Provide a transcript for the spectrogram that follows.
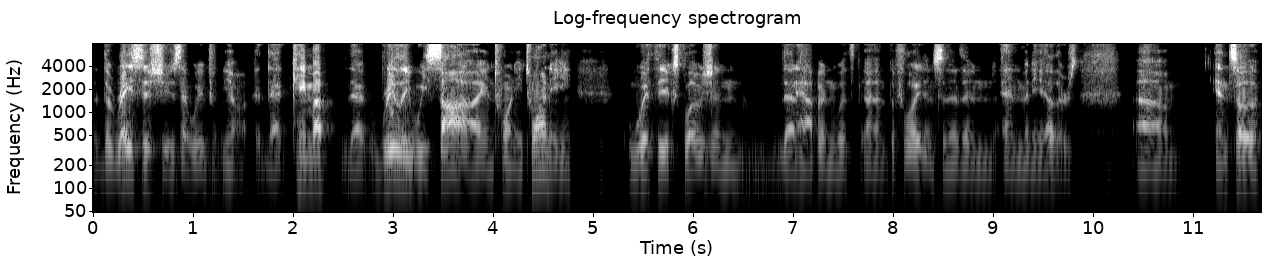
the race issues that we've you know that came up that really we saw in 2020 with the explosion that happened with uh, the Floyd incident and and many others. Um, and so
